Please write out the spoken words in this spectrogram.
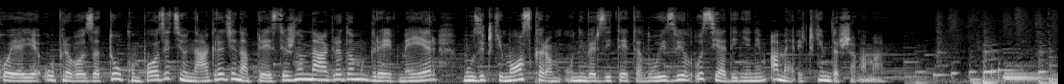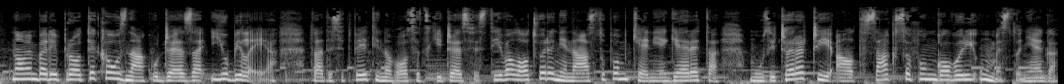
koja je upravo za tu kompoziciju nagrađena prestižnom nagradom Grave Mayer muzičkim Oskarom Univerziteta Louisville u Sjedinjenim američkim državama. Novembar je protekao u znaku džeza i jubileja. 25. Novosadski džez festival otvoren je nastupom Kenije Gereta, muzičara čiji alt saksofon govori umesto njega.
